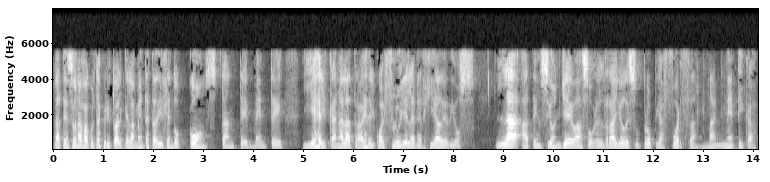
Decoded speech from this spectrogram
La atención a la facultad espiritual que la mente está dirigiendo constantemente y es el canal a través del cual fluye la energía de Dios. La atención lleva sobre el rayo de su propia fuerza magnética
